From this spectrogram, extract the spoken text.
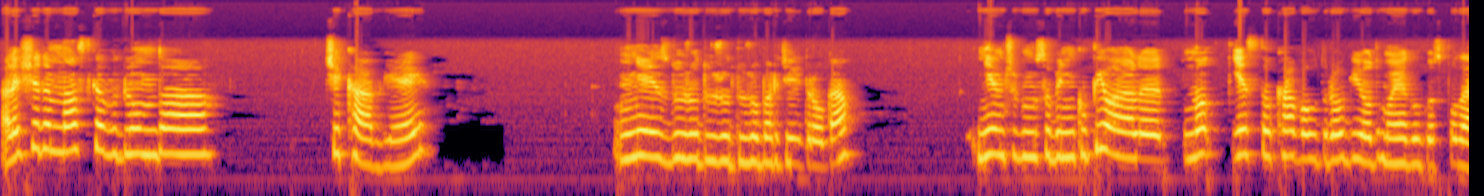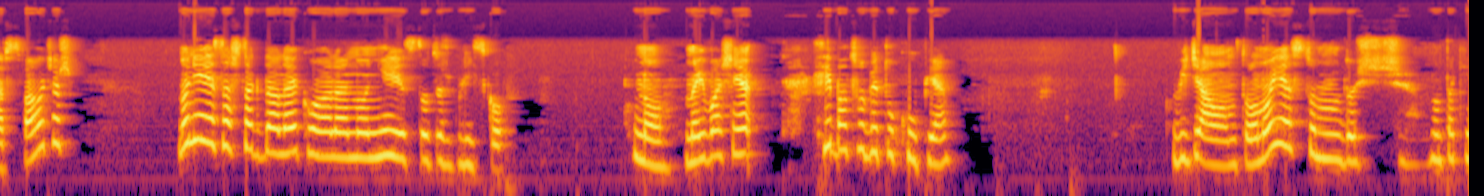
Ale siedemnastka wygląda ciekawiej. Nie jest dużo, dużo, dużo bardziej droga. Nie wiem, czy bym sobie nie kupiła, ale no, jest to kawał drogi od mojego gospodarstwa, chociaż no nie jest aż tak daleko, ale no nie jest to też blisko. No, no i właśnie chyba sobie to kupię. Widziałam to. No jest to dość, no taki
